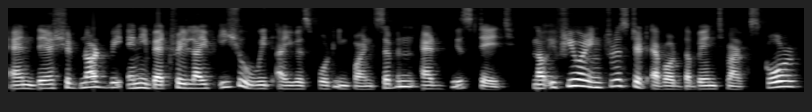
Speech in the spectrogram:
and there should not be any battery life issue with iOS 14.7 at this stage. Now if you are interested about the benchmark score,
